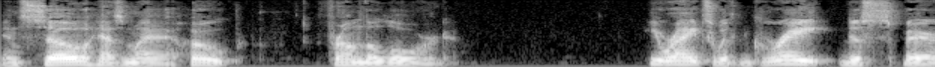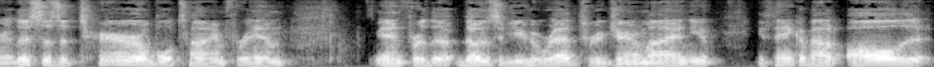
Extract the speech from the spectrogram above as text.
and so has my hope from the Lord. He writes with great despair. This is a terrible time for him. And for the, those of you who read through Jeremiah and you, you think about all that,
